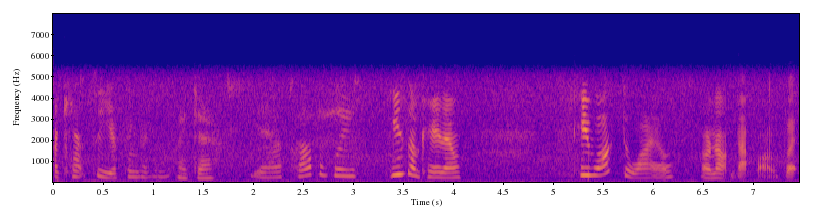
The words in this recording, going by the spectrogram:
I can't see your finger. Right there. Yeah, probably. He's okay, though. He walked a while. Or not that long, but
